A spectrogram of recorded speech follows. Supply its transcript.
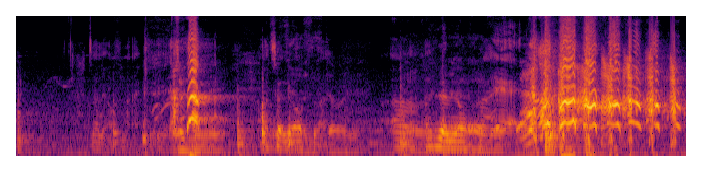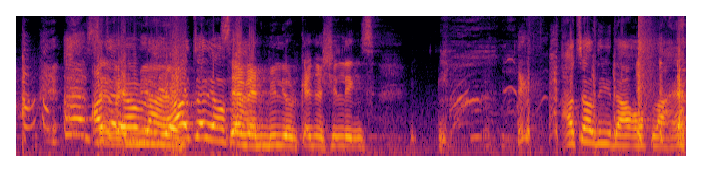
I'll tell you offline. I'll tell you offline. Uh, I'll tell you offline. I'll tell you offline. I'll tell you offline. Seven million Kenya shillings. I'll tell you that offline.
